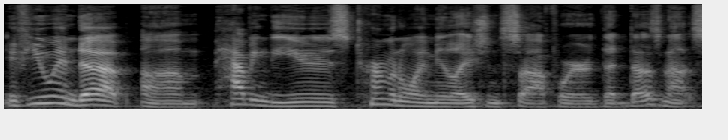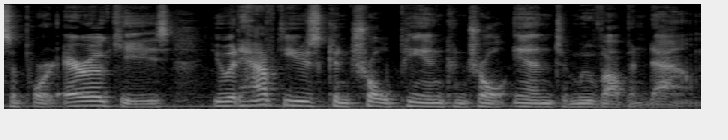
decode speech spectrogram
If you end up um, having to use terminal emulation software that does not support arrow keys, you would have to use Control P and Control N to move up and down.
